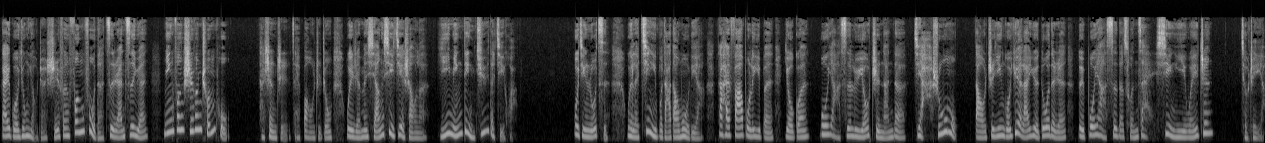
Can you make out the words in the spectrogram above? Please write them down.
该国拥有着十分丰富的自然资源，民风十分淳朴。他甚至在报纸中为人们详细介绍了移民定居的计划。不仅如此，为了进一步达到目的啊，他还发布了一本有关波亚斯旅游指南的假书目，导致英国越来越多的人对波亚斯的存在信以为真。就这样。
